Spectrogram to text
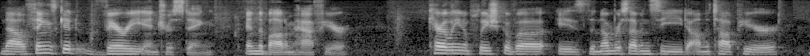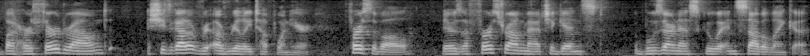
Now, things get very interesting in the bottom half here. Karolina Pliskova is the number seven seed on the top here, but her third round, she's got a, a really tough one here. First of all, there's a first round match against Buzarnescu and Sabalenka.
